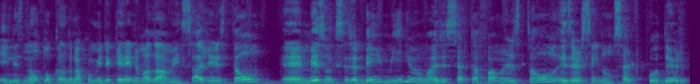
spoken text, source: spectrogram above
eles não tocando na comida, querendo mandar uma mensagem, eles estão, é, mesmo que seja bem mínimo, mas de certa forma eles estão exercendo um certo poder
